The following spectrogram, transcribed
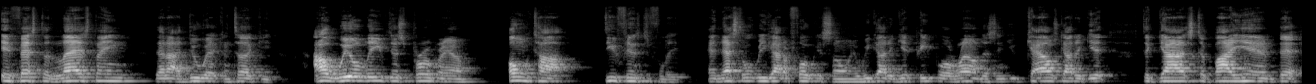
If that's the last thing that I do at Kentucky, I will leave this program on top defensively. And that's what we got to focus on. And we got to get people around us. And you cows got to get the guys to buy in that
